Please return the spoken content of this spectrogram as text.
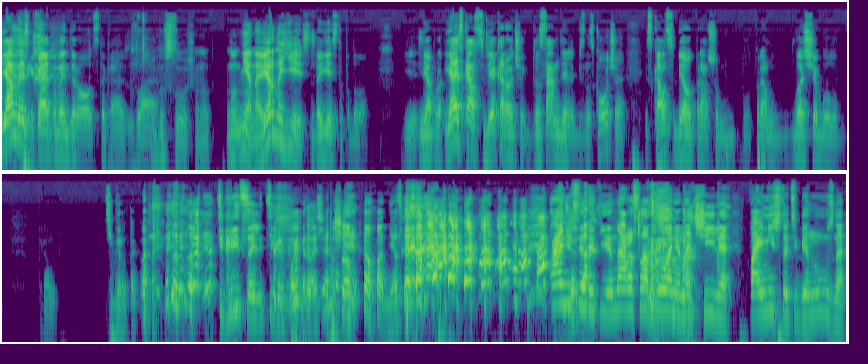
Явно есть какая-то Венди Роудс такая же злая. Ну, слушай, ну... Ну, не, наверное, есть. Да есть стопудово. Есть. Я, про... я искал себе, короче, на самом деле, бизнес-коуча. Искал себе вот прям, чтобы прям вообще был прям тигр такой. Тигрица или тигр покер вообще. Пошел. Нет. Они все такие на расслабоне, на чиле. Пойми, что тебе нужно.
